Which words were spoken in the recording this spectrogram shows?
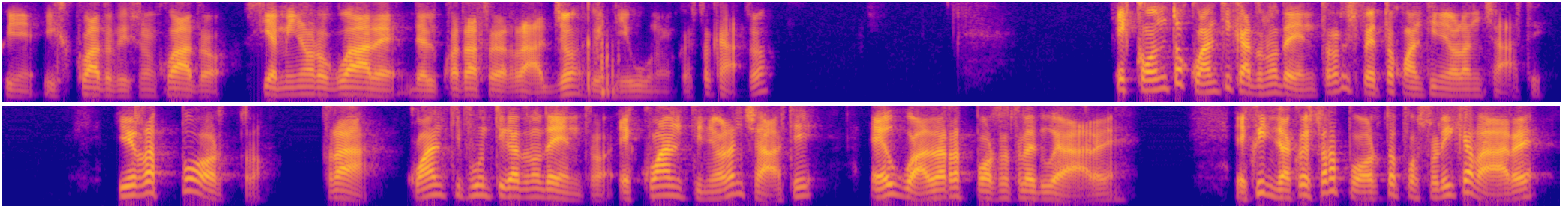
quindi x quadro più y quadro sia minore o uguale del quadrato del raggio, quindi 1 in questo caso, e conto quanti cadono dentro rispetto a quanti ne ho lanciati. Il rapporto tra quanti punti cadono dentro e quanti ne ho lanciati è uguale al rapporto tra le due aree. E quindi da questo rapporto posso ricavare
